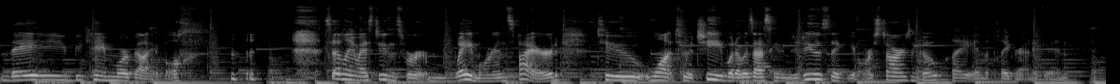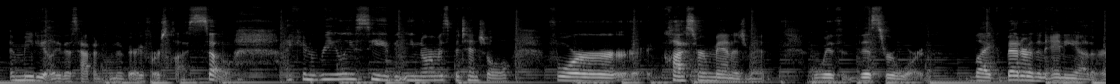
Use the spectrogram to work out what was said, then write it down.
they became more valuable. Suddenly my students were way more inspired to want to achieve what I was asking them to do so they could get more stars and go play in the playground again. Immediately this happened from the very first class. So I can really see the enormous potential for classroom management with this reward like better than any other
